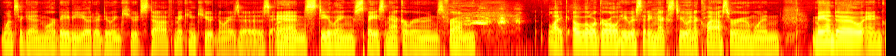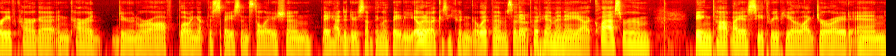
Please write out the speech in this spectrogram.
once again, more Baby Yoda doing cute stuff, making cute noises, and stealing space macaroons from like a little girl he was sitting next to in a classroom when Mando and Greef Karga and Cara Dune were off blowing up the space installation. They had to do something with Baby Yoda because he couldn't go with them. So they put him in a uh, classroom being taught by a C3PO like droid and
